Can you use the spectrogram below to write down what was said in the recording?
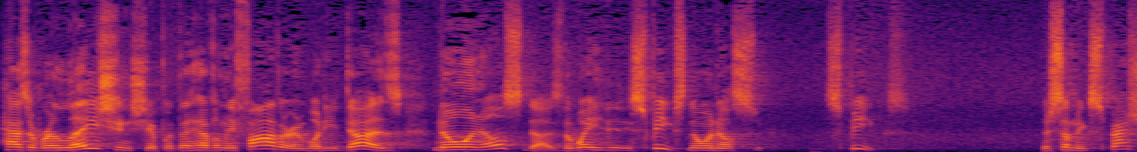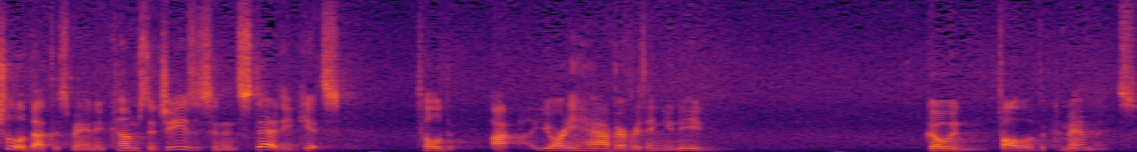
has a relationship with the Heavenly Father, and what he does, no one else does. The way he speaks, no one else speaks. There's something special about this man. He comes to Jesus, and instead he gets told, You already have everything you need. Go and follow the commandments.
